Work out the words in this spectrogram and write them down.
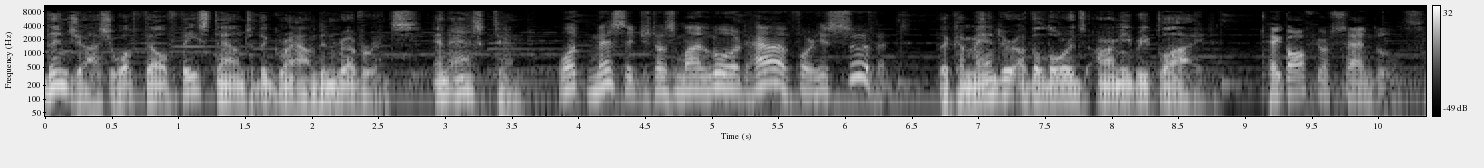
Then Joshua fell face down to the ground in reverence and asked him, What message does my Lord have for his servant? The commander of the Lord's army replied, Take off your sandals,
